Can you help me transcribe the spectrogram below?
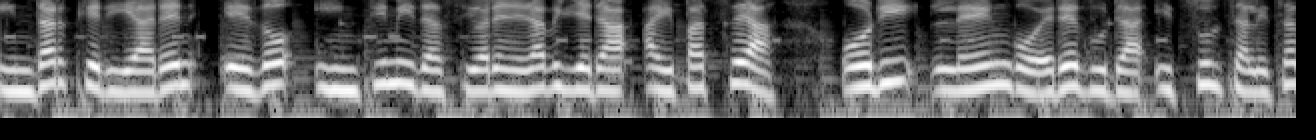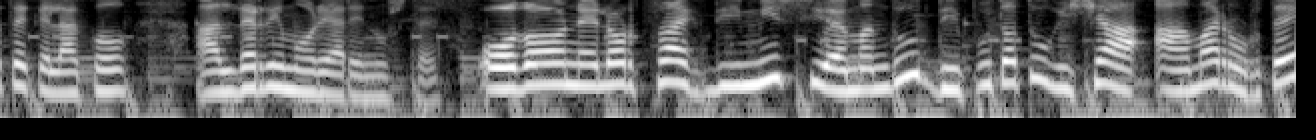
indarkeriaren edo intimidazioaren erabilera aipatzea hori lehengo eredura itzultza litzatekelako alderri morearen ustez. Odon elortzak dimisio eman du diputatu gisa amar urte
